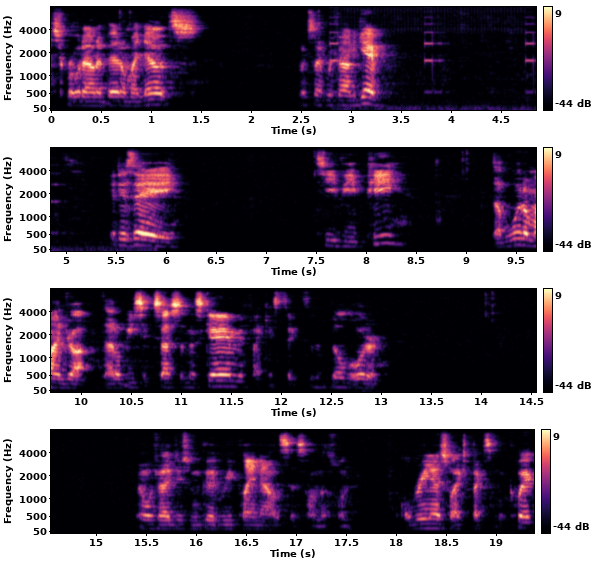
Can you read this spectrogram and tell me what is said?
Scroll down a bit on my notes. Looks like we found a game. It is a TVP double widow mine drop. That'll be success in this game if I can stick to the build order. And we'll try to do some good replay analysis on this one. Ulrena, so I expect something quick.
